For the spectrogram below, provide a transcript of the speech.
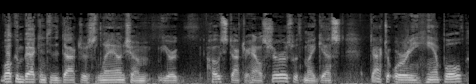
Welcome back into the Doctor's Lounge. I'm your host, Dr. Hal Scherz, with my guest, Dr. Ori Hampel,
